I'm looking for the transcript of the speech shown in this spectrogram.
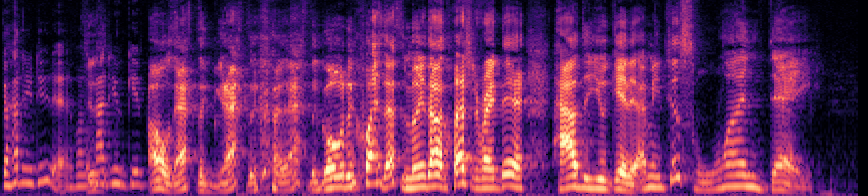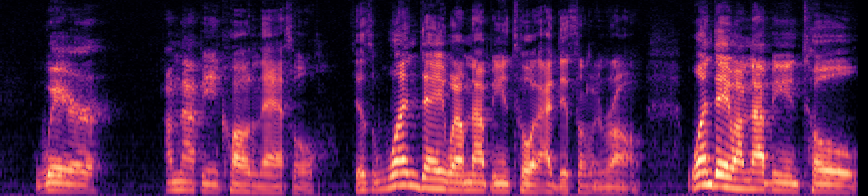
But how do you do that? Well, how do you give? Oh, that's the that's the that's the golden question. That's the million dollar question right there. How do you get it? I mean, just one day where I'm not being called an asshole. Just one day where I'm not being told I did something wrong. One day I'm not being told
